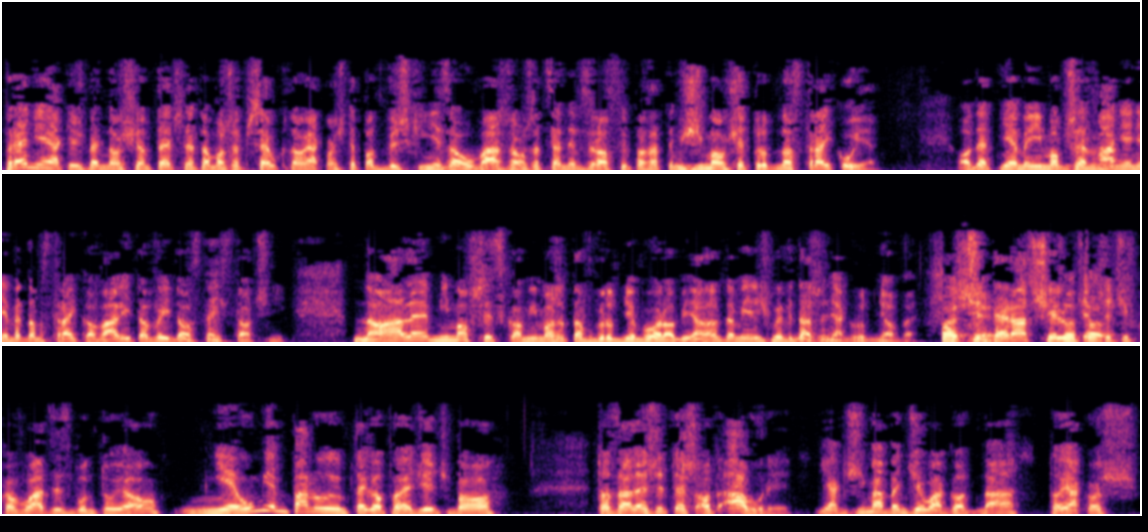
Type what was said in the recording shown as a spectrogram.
premie jakieś będą świąteczne, to może przełkną jakąś te podwyżki, nie zauważą, że ceny wzrosły. Poza tym zimą się trudno strajkuje. Odetniemy im ogrzewanie, nie będą strajkowali, to wyjdą z tej stoczni. No ale mimo wszystko, mimo że to w grudniu było robione, to mieliśmy wydarzenia grudniowe. Właśnie. Czy teraz się ludzie to- przeciwko władzy zbuntują? Nie umiem panu tego powiedzieć, bo to zależy też od aury. Jak zima będzie łagodna, to jakoś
